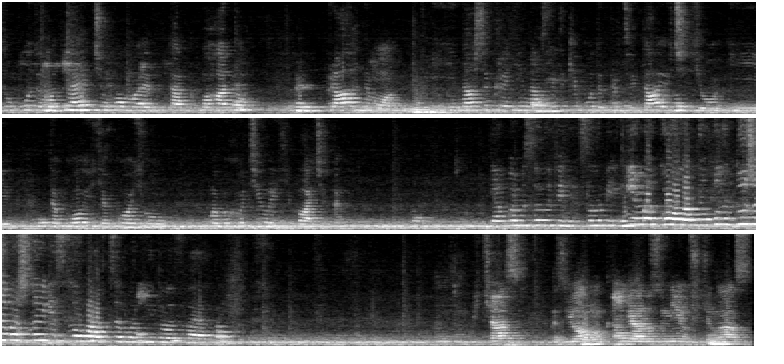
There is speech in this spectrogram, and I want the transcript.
здобудемо те, чого ми так багато прагнемо. І наша країна все-таки буде процвітаючою і такою, якою ми би хотіли її бачити. Соломії. Соломії. Ні, Микола, в були дуже важливі слова в цьому відеозверненні. Час зйомок я розумів, що нас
